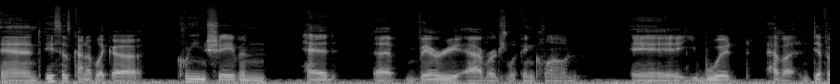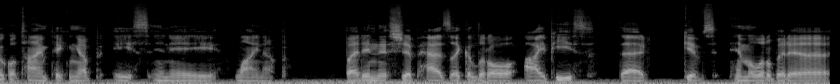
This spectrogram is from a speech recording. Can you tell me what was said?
and Ace has kind of like a clean shaven head, a very average looking clone. Eh, you would have a difficult time picking up Ace in a lineup. But in this ship has like a little eyepiece that gives him a little bit of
